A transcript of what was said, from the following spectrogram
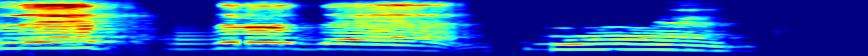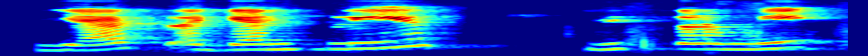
Lesser than. Yes, again please, Mr. Meek.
